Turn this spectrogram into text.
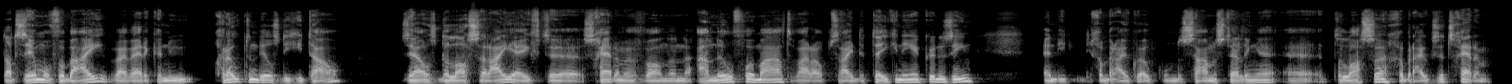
Dat is helemaal voorbij. Wij werken nu grotendeels digitaal. Zelfs de lasserij heeft eh, schermen van een A0-formaat... waarop zij de tekeningen kunnen zien. En die, die gebruiken we ook om de samenstellingen eh, te lassen. Gebruiken ze het scherm.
